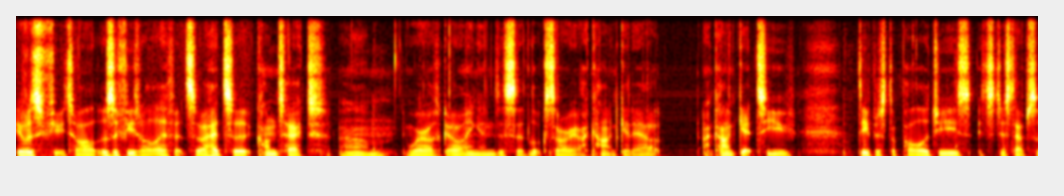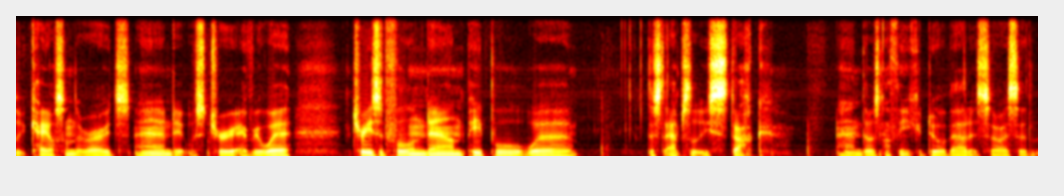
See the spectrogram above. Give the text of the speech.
it was futile. It was a futile effort. So I had to contact um, where I was going and just said, "Look, sorry, I can't get out. I can't get to you. Deepest apologies. It's just absolute chaos on the roads." And it was true everywhere. Trees had fallen down. People were just absolutely stuck, and there was nothing you could do about it. So I said,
